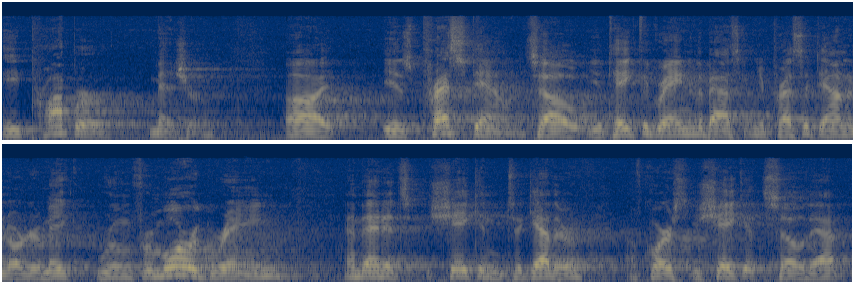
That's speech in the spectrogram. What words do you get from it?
a proper measure. Uh, is pressed down. So you take the grain in the basket and you press it down in order to make room for more grain, and then it's shaken together. Of course, you shake it so that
